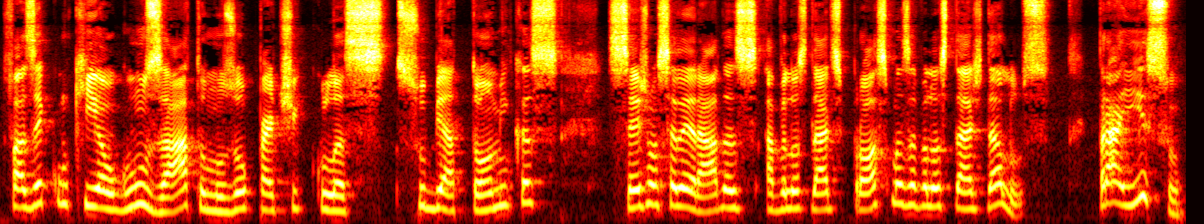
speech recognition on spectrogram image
fazer com que alguns átomos ou partículas subatômicas sejam aceleradas a velocidades próximas à velocidade da luz. Para isso,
